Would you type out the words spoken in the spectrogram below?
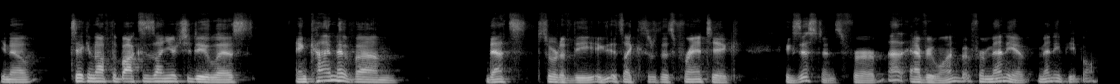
you know ticking off the boxes on your to-do list and kind of um that's sort of the it's like sort of this frantic existence for not everyone but for many of many people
